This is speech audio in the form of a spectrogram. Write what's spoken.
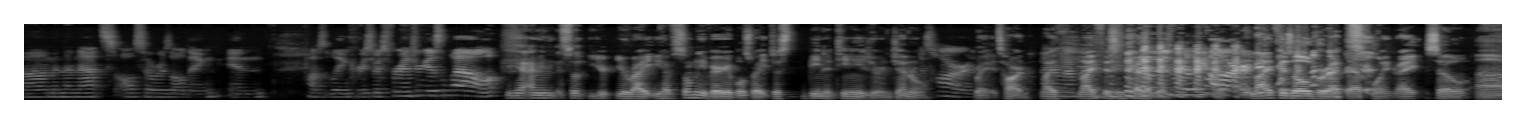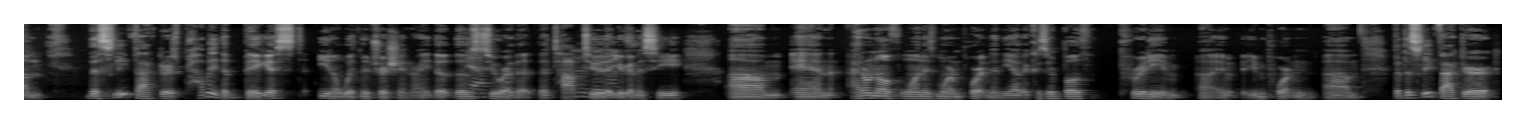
Um, and then that's also resulting in possibly increased risk for injury as well. Yeah, I mean, so you're, you're right. You have so many variables, right? Just being a teenager in general, It's hard. right? It's hard. Life life is incredible. was really hard. life is over at that point, right? So um, the sleep factor is probably the biggest, you know, with nutrition, right? Th- those Yeah. two are the, the top are two that you're going to see. Um, and I don't know if one is more important than the other because they're both pretty uh, important. Um, but the sleep factor,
